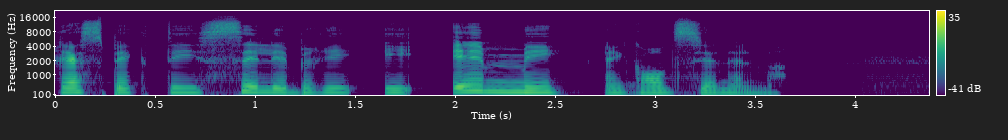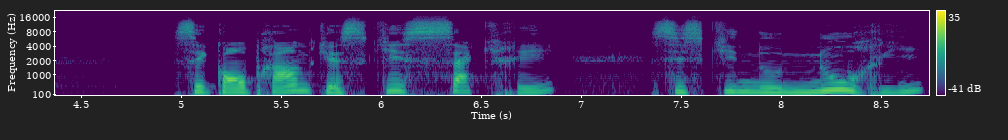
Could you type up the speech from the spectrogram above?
respecté, célébré et aimé inconditionnellement. C'est comprendre que ce qui est sacré, c'est ce qui nous nourrit,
